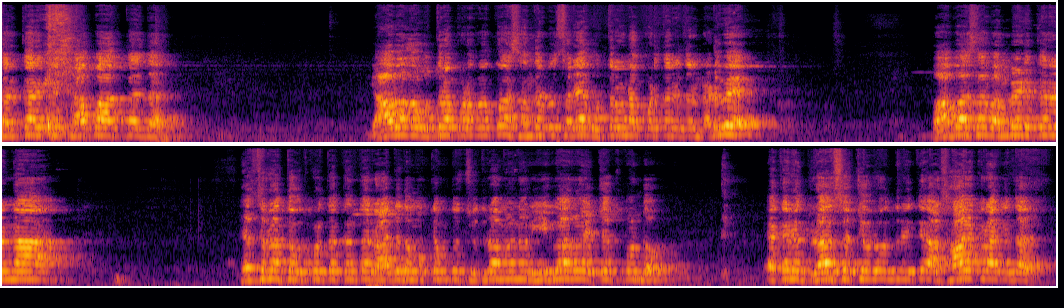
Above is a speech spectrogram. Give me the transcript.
ಸರ್ಕಾರಕ್ಕೆ ಶಾಪ ಆಗ್ತಾ ಇದ್ದಾರೆ. ಯಾವಾಗ ಉತ್ತರ ಕೊಡಬೇಕು, ಆ ಸಂದರ್ಭ ಸರಿಯಾಗಿ ಉತ್ತರವನ್ನ ಕೊಡ್ತಾರೆ. ಇದರ ನಡುವೆ ಬಾಬಾ ಸಾಹೇಬ್ ಅಂಬೇಡ್ಕರ್ನ ಹೆಸರನ್ನ ತೆಗೆದುಕೊಳ್ತಕ್ಕಂಥ ರಾಜ್ಯದ ಮುಖ್ಯಮಂತ್ರಿ ಸಿದ್ದರಾಮಯ್ಯನವರು ಈಗಲಾದ್ರೂ ಎಚ್ಚೆತ್ಕೊಂಡು ಯಾಕಂದ್ರೆ ಗೃಹ ಸಚಿವರು ಒಂದು ರೀತಿ ಅಸಹಾಯಕರಾಗಿದ್ದಾರೆ.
